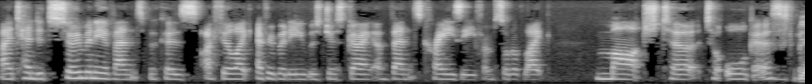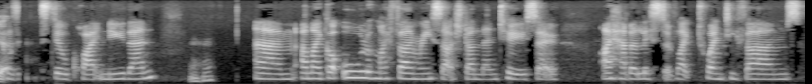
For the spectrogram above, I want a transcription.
I attended so many events because I feel like everybody was just going events crazy from sort of like March to, to August Yeah. because it's still quite new then. Mhm. Um, and I got all of my firm research done then too. So I had a list of like 20 firms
